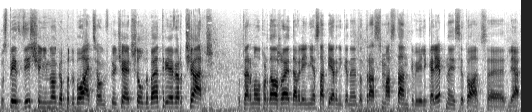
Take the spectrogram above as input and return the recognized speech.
успеет здесь еще немного подобывать. Он включает Shield Battery Overcharge. Ютермал продолжает давление соперника. На этот раз с mass танками великолепная ситуация для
